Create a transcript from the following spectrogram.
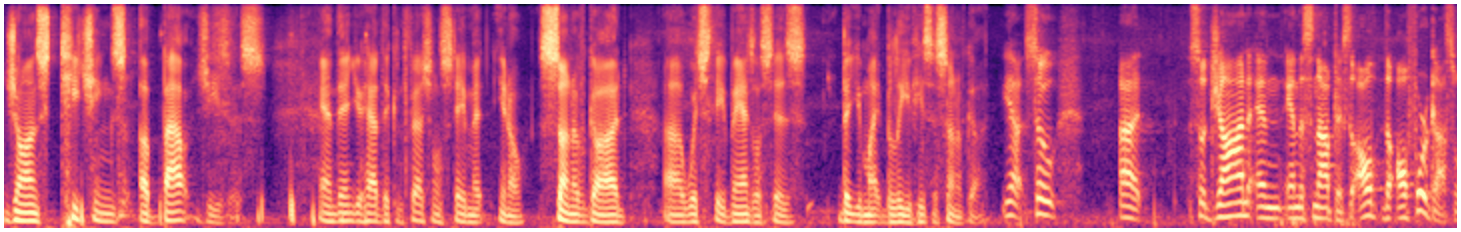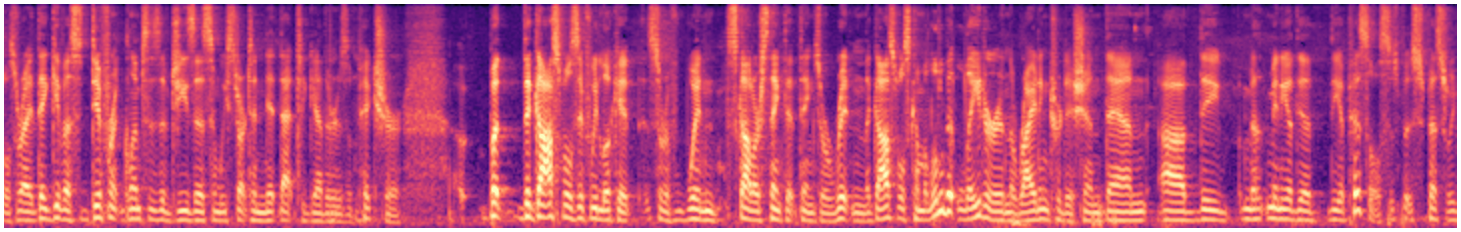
John's teachings about Jesus. And then you have the confessional statement, you know, Son of God, uh, which the evangelist says that you might believe he's the Son of God. Yeah, so. Uh, so John and, and the synoptics, all, the, all four gospels, right? They give us different glimpses of Jesus, and we start to knit that together as a picture but the Gospels, if we look at sort of when scholars think that things are written, the Gospels come a little bit later in the writing tradition than uh, the m- many of the, the epistles, especially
